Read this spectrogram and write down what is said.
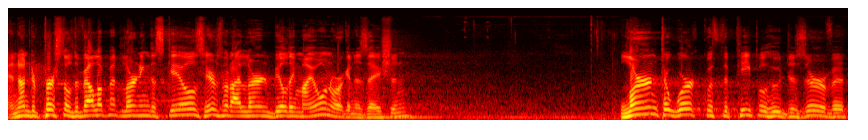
And under personal development, learning the skills, here's what I learned building my own organization. Learn to work with the people who deserve it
